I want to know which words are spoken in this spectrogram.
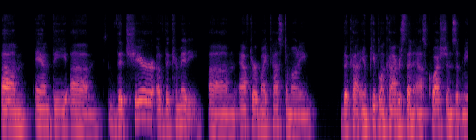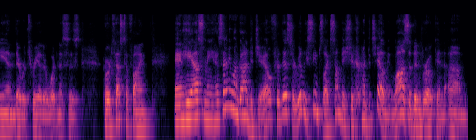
Um, and the um, the chair of the committee, um, after my testimony, the you know, people in Congress then asked questions of me, and there were three other witnesses who were testifying. And he asked me, "Has anyone gone to jail for this? It really seems like somebody should go to jail. I mean, laws have been broken. Um,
